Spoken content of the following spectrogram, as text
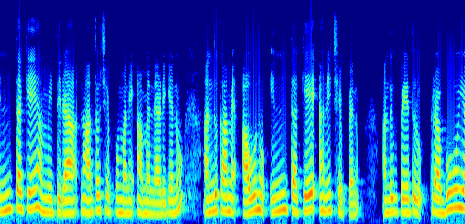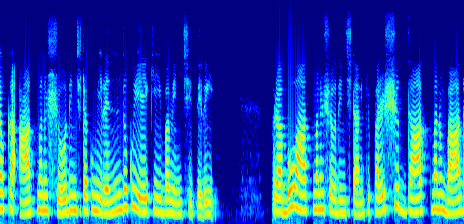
ఇంతకే అమ్మితిరా? నాతో చెప్పుమని ఆమెను అడిగాను. అందుకు ఆమె అవును ఇంతకే అని చెప్పాను. అందుకు పేతురు ప్రభువు యొక్క ఆత్మను శోధించుటకు మీరెందుకు ఏకీభవించితిరి? ప్రభు ఆత్మను శోధించడానికి పరిశుద్ధాత్మను బాధ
